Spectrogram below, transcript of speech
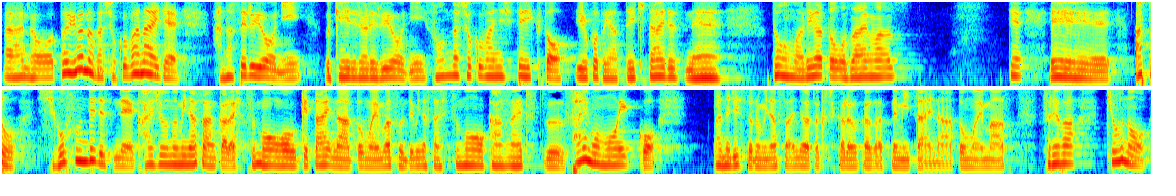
あの、というのが職場内で話せるように、受け入れられるように、そんな職場にしていくということをやっていきたいですね。どうもありがとうございます。で、えー、あと4、5分でですね、会場の皆さんから質問を受けたいなと思いますので、皆さん質問を考えつつ、最後もう一個、パネリストの皆さんに私から伺ってみたいなと思います。それは今日の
